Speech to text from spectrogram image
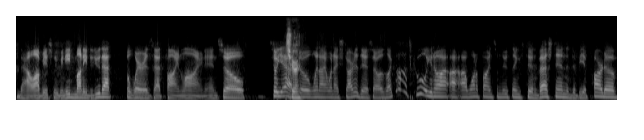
Now, obviously, we need money to do that but where is that fine line? And so, so yeah. Sure. So when I when I started this, I was like, oh, it's cool. You know, I I, I want to find some new things to invest in and to be a part of.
